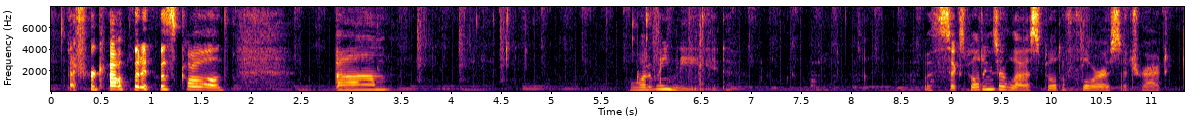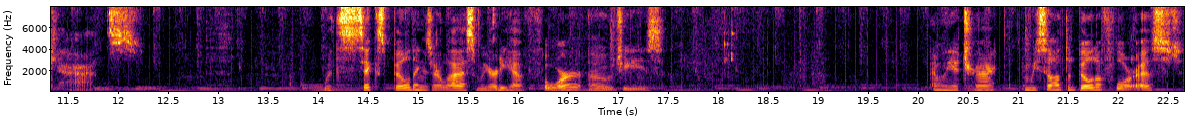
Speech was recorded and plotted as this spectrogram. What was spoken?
I forgot what it was called. Um, what do we need? With six buildings or less, build a florist, attract cats. With six buildings or less, and we already have four? Oh, geez. And we attract, and we still have to build a florist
